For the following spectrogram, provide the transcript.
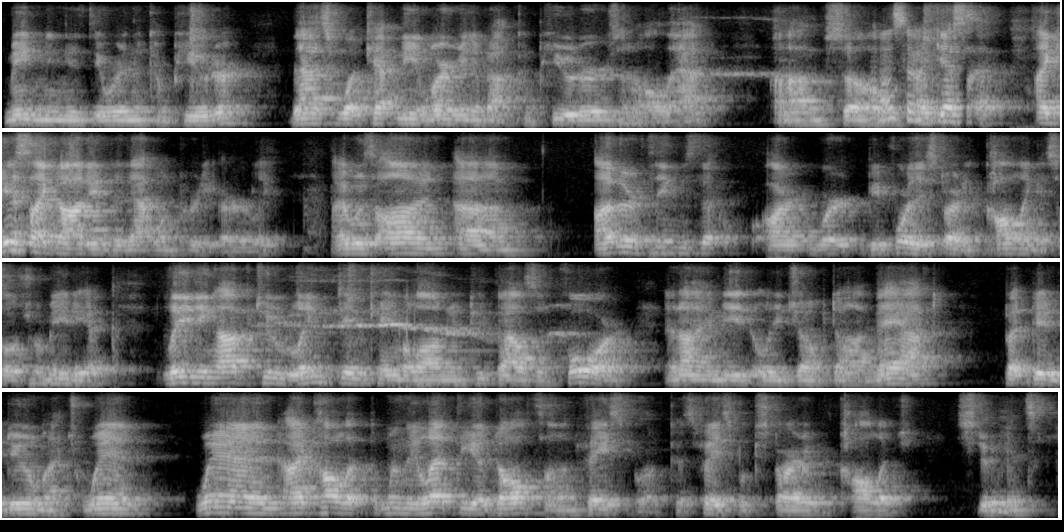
meaning that they were in the computer, that's what kept me learning about computers and all that. Um, so awesome. I guess I, I guess I got into that one pretty early. I was on um, other things that are were before they started calling it social media. Leading up to LinkedIn came along in 2004, and I immediately jumped on that, but didn't do much. When when I call it when they let the adults on Facebook, because Facebook started with college students.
